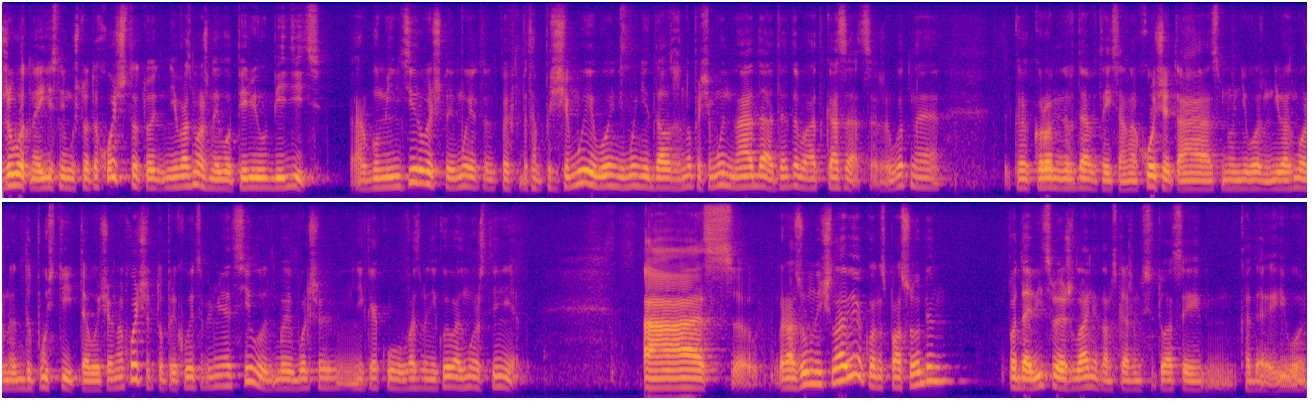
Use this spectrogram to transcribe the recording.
Животное, если ему что-то хочется, то невозможно его переубедить аргументировать, что ему это, почему его ему не должно, почему надо от этого отказаться. Животное, кроме, ну, да, если она хочет, а ну, невозможно допустить того, что она хочет, то приходится применять силу, и больше никакого, никакой возможности нет. А разумный человек, он способен подавить свое желание, там, скажем, в ситуации, когда его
